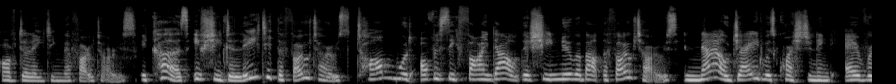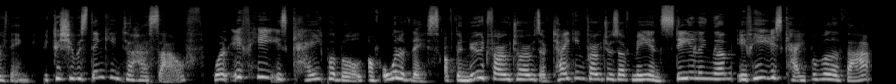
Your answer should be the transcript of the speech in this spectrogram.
of deleting the photos because if she deleted the photos, Tom would obviously find out that she knew about the photos. Now Jade was questioning everything because she was thinking to herself, well, if he is capable of all of this, of the nude photos, of taking photos of me and stealing them, if he is capable of that,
